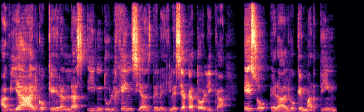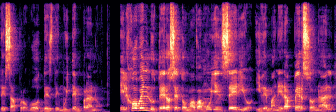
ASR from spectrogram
había algo que eran las indulgencias de la Iglesia Católica. Eso era algo que Martín desaprobó desde muy temprano. El joven Lutero se tomaba muy en serio y de manera personal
